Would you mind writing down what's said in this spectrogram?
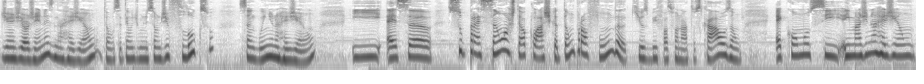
de angiogênese na região. Então você tem uma diminuição de fluxo sanguíneo na região e essa supressão osteoclástica tão profunda que os bifosfonatos causam é como se imagina a região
